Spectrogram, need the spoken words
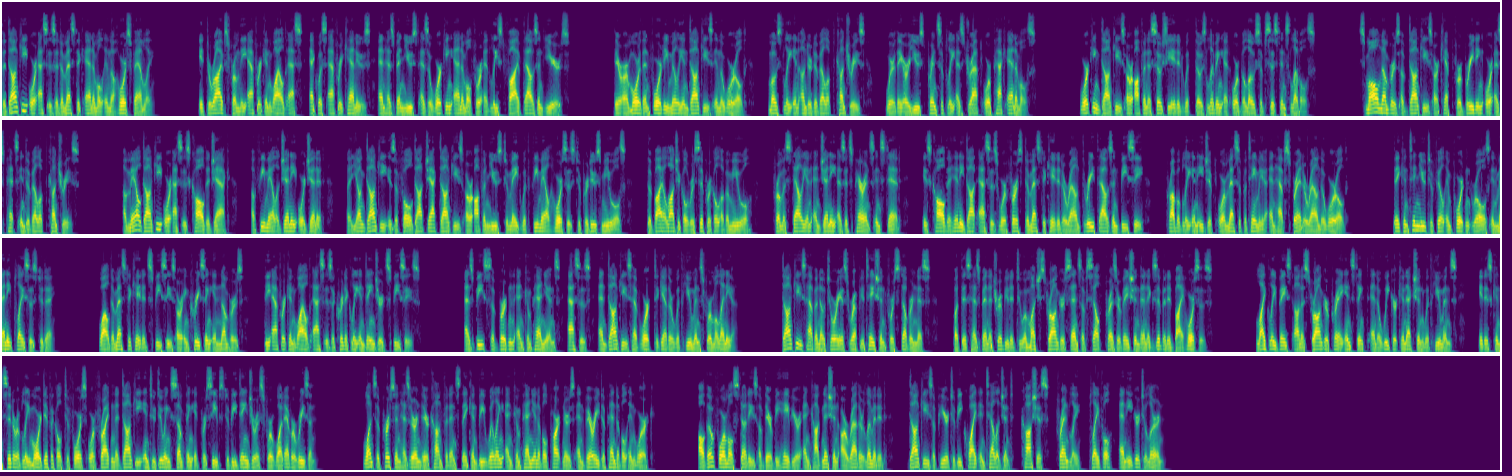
The donkey or ass is a domestic animal in the horse family. It derives from the African wild ass, Equus africanus, and has been used as a working animal for at least 5,000 years. There are more than 40 million donkeys in the world, mostly in underdeveloped countries, where they are used principally as draft or pack animals. Working donkeys are often associated with those living at or below subsistence levels. Small numbers of donkeys are kept for breeding or as pets in developed countries. A male donkey or ass is called a jack, a female a jenny or jennet, a young donkey is a foal. Jack donkeys are often used to mate with female horses to produce mules, the biological reciprocal of a mule, from a stallion and jenny as its parents instead, is called a hinny. Asses were first domesticated around 3000 BC, probably in Egypt or Mesopotamia and have spread around the world. They continue to fill important roles in many places today. While domesticated species are increasing in numbers, the African wild ass is a critically endangered species. As beasts of burden and companions, asses and donkeys have worked together with humans for millennia. Donkeys have a notorious reputation for stubbornness, but this has been attributed to a much stronger sense of self-preservation than exhibited by horses. Likely based on a stronger prey instinct and a weaker connection with humans, it is considerably more difficult to force or frighten a donkey into doing something it perceives to be dangerous for whatever reason. Once a person has earned their confidence they can be willing and companionable partners and very dependable in work. Although formal studies of their behavior and cognition are rather limited, donkeys appear to be quite intelligent, cautious, friendly, playful, and eager to learn.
